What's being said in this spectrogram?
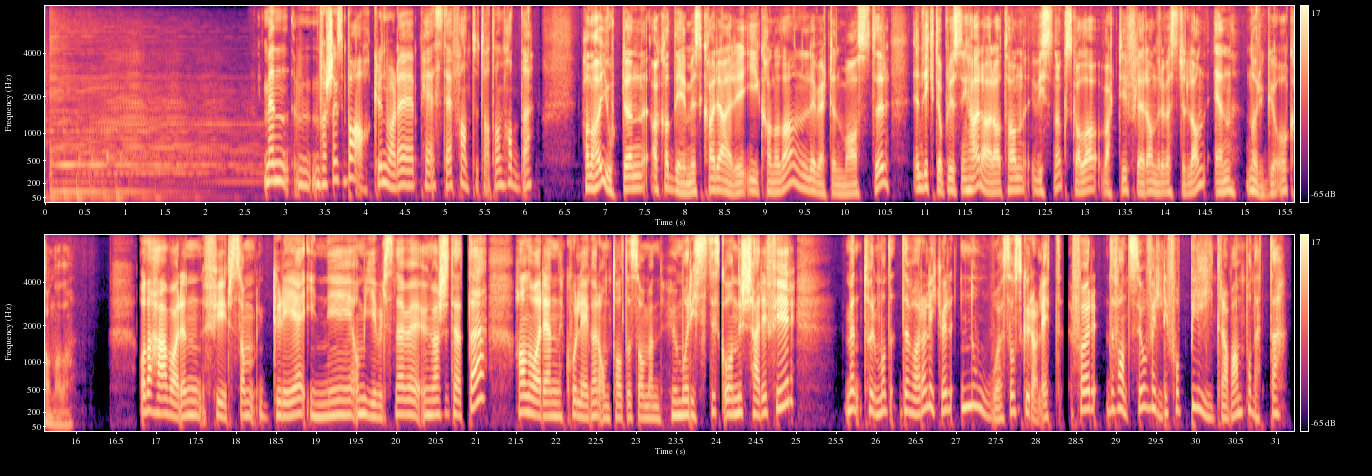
Men hva slags bakgrunn var det PST fant ut at han hadde? Han har gjort en akademisk karriere i Canada, levert en master. En viktig opplysning her er at han visstnok skal ha vært i flere andre vestlige land enn Norge og Canada. Og det her var en fyr som gled inn i omgivelsene ved universitetet. Han var en kollegaer omtalte som en humoristisk og nysgjerrig fyr. Men Tormod, det var allikevel noe som skurra litt, for det fantes jo veldig få bilder av han på nettet.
